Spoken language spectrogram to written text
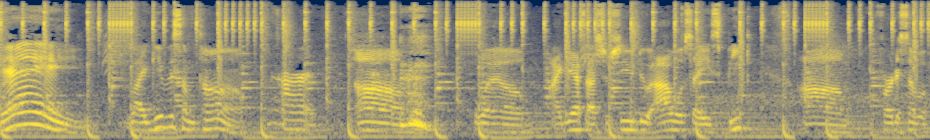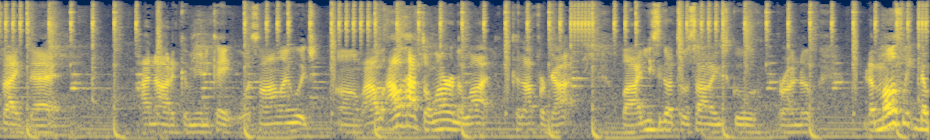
Dang, like give it some time. All right. Um, well, I guess I should see you do. I will say speak, um, for the simple fact that I know how to communicate with sign language. Um, I'll, I'll have to learn a lot because I forgot. But I used to go to a sign language school growing up. The mostly, the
